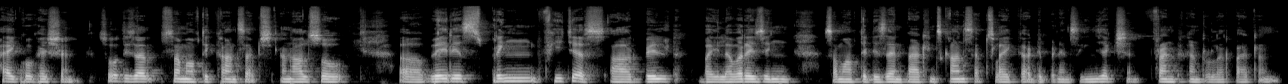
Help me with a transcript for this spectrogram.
high cohesion. So these are some of the concepts and also uh, various Spring features are built by leveraging some of the design patterns concepts like uh, dependency injection, front controller pattern,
